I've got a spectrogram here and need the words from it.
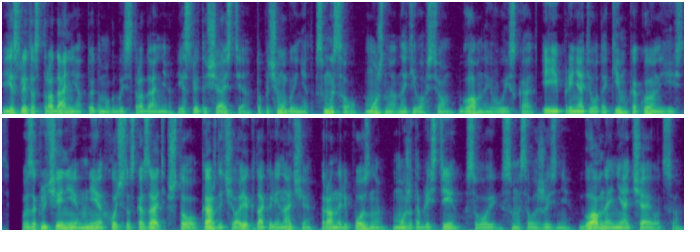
И если это страдания, то это могут быть страдания. Если это счастье, то почему бы и нет? Смысл можно найти во всем. Главное его искать. И принять его таким, какой он есть. В заключение мне хочется сказать, что каждый человек так или иначе, рано или поздно, может обрести свой смысл жизни. Главное не отчаиваться.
